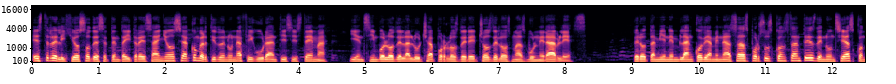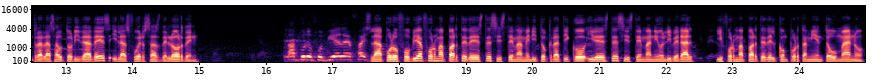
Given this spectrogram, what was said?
este religioso de 73 años se ha convertido en una figura antisistema y en símbolo de la lucha por los derechos de los más vulnerables, pero también en blanco de amenazas por sus constantes denuncias contra las autoridades y las fuerzas del orden. La aporofobia forma parte de este sistema meritocrático y de este sistema neoliberal, y forma parte del comportamiento humano.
